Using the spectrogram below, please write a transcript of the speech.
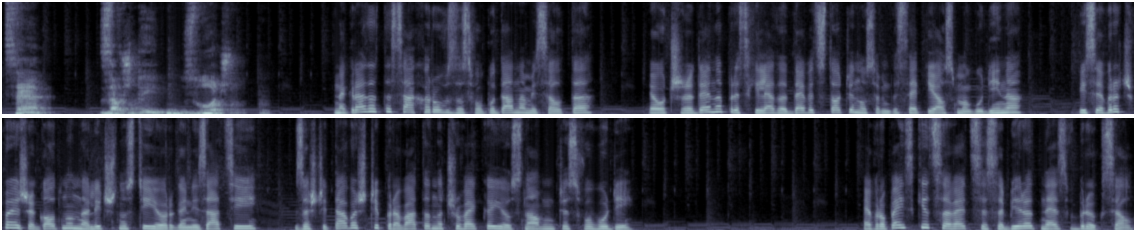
Це завжди злочин. Наградата Сахаров за свобода на мисълта е учредена през 1988 година и се връчва ежегодно на личности и организации, защитаващи правата на човека и основните свободи. Европейският съвет се събира днес в Брюксел.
